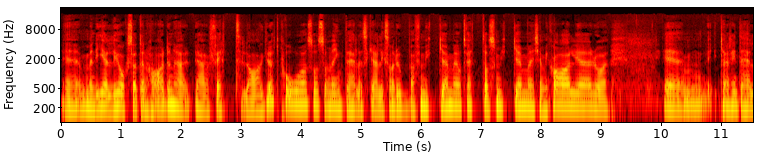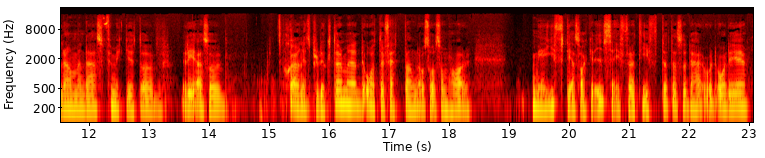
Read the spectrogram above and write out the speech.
Eh, men det gäller ju också att den har den här, det här fettlagret på så som vi inte heller ska liksom rubba för mycket med att tvätta oss mycket med kemikalier och Eh, kanske inte heller använda för mycket av alltså, skönhetsprodukter med återfettande och så som har mer giftiga saker i sig. För att giftet, alltså det här och, och det,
